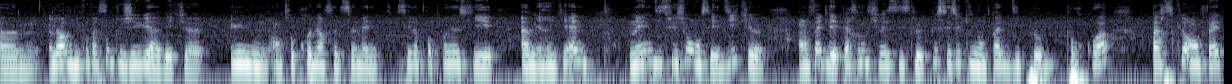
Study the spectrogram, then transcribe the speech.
euh, lors d'une conversation que j'ai eue avec euh, une entrepreneur cette semaine, c'est une entrepreneuse qui est américaine, on a eu une discussion, on s'est dit que en fait les personnes qui réussissent le plus, c'est ceux qui n'ont pas de diplôme. Pourquoi? Parce qu'en en fait,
